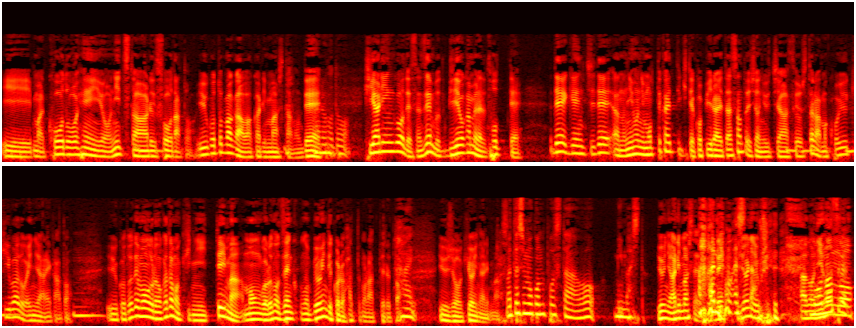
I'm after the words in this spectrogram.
えーまあ行動変容に伝わりそうだという言葉が分かりましたのでヒアリングをですね、全部ビデオカメラで撮って、で、現地であの日本に持って帰ってきてコピーライターさんと一緒に打ち合わせをしたら、まあこういうキーワードがいいんじゃないかということで、モンゴルの方も気に入って、今、モンゴルの全国の病院でこれを貼ってもらっているとはい。いう状況になります。私もこのポスターを見ました。非常にありましたよね。非常にあの、日本の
